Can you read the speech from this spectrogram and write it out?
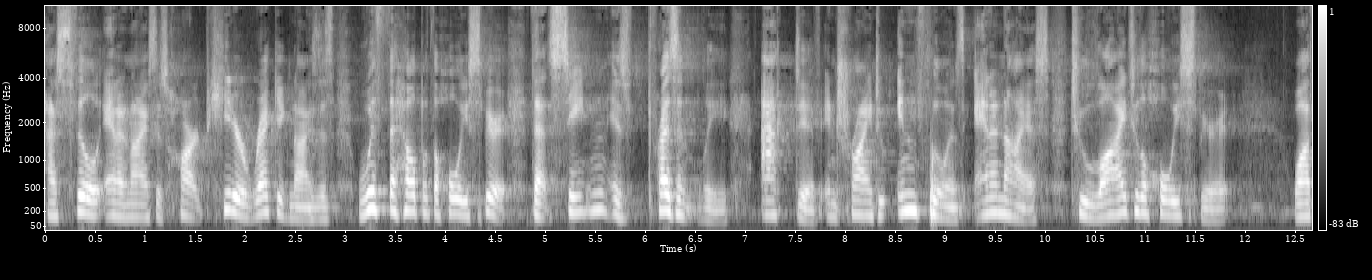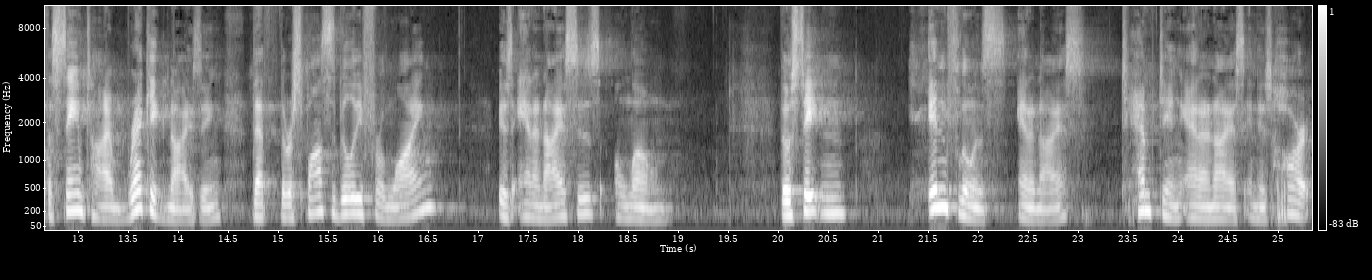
has filled Ananias' heart, Peter recognizes, with the help of the Holy Spirit, that Satan is presently active in trying to influence Ananias to lie to the Holy Spirit, while at the same time recognizing that the responsibility for lying is Ananias's alone. Though Satan influenced Ananias, tempting Ananias in his heart,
